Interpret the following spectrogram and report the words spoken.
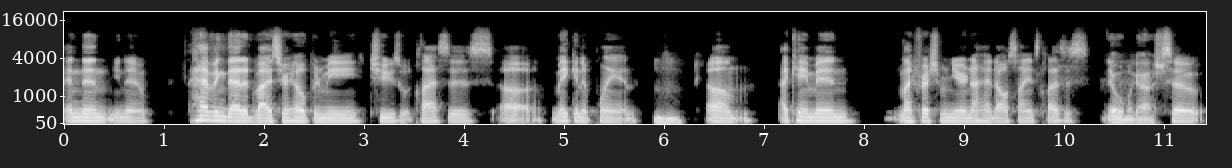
and then you know, having that advisor helping me choose what classes, uh, making a plan. hmm Um, I came in my freshman year and I had all science classes. oh my gosh So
